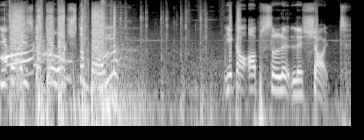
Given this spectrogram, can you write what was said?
You guys got to watch the bomb. You got absolutely shot.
